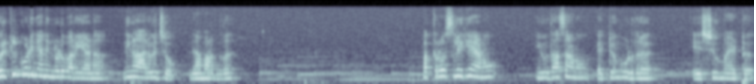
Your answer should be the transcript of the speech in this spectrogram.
ഒരിക്കൽ കൂടി ഞാൻ നിങ്ങളോട് പറയാണ് നിങ്ങൾ ആലോചിച്ചോ ഞാൻ പറഞ്ഞത്. പത്രോസ്ലിഹയാണോ യൂദാസാണോ ഏറ്റവും കൂടുതൽ യേശുവുമായിട്ട്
